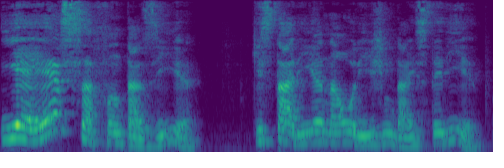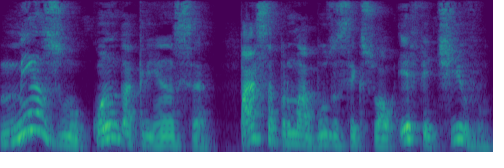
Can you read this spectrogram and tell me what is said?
E é essa fantasia que estaria na origem da histeria. Mesmo quando a criança passa por um abuso sexual efetivo,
